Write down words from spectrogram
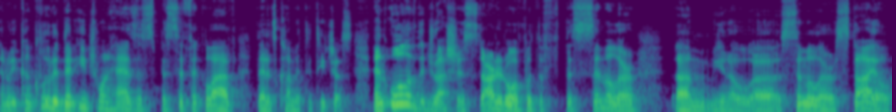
and we concluded that each one has a specific lav that it's coming to teach us. And all of the drushes started off with the, the similar, um, you know, uh, similar style,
